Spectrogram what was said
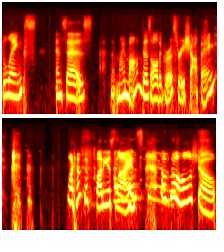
blinks, and says, My mom does all the grocery shopping. One of the funniest lines of the whole show.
